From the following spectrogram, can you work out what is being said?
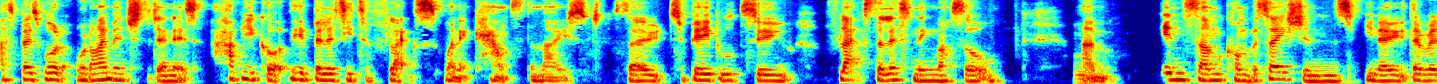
I suppose what, what I'm interested in is have you got the ability to flex when it counts the most? So to be able to flex the listening muscle. Mm. Um, in some conversations, you know, there are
